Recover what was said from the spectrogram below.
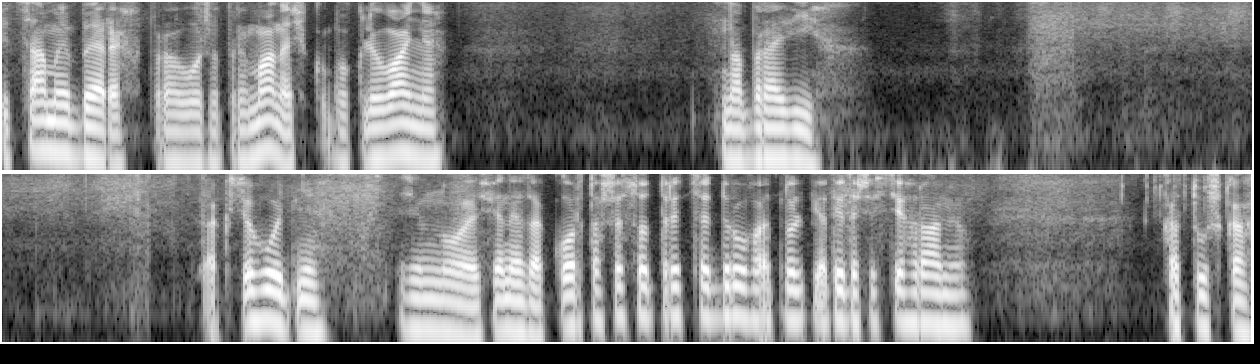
Під самий берег проводжу приманочку, бо клювання на брові. Так, сьогодні зі мною фінеза корта 632 від 0,5 до 6 грамів. Катушка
